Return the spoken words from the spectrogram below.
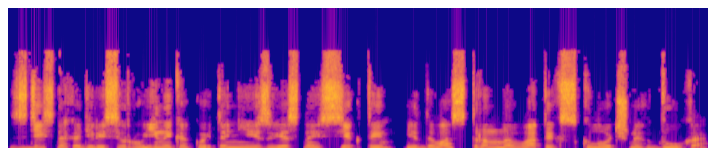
Здесь находились руины какой-то неизвестной секты и два странноватых склочных духа.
